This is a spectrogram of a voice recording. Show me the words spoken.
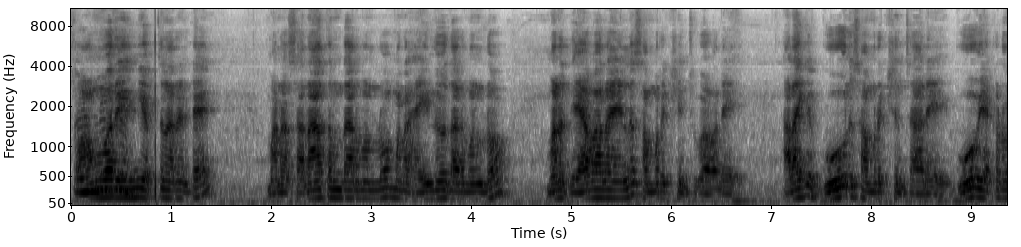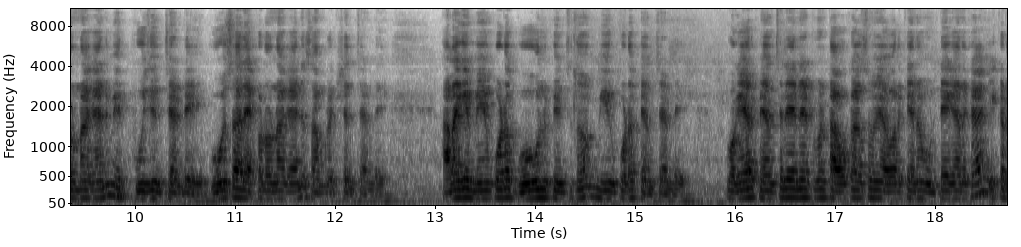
స్వామివారు ఏం చెప్తున్నారంటే మన సనాతన ధర్మంలో మన హైందవ ధర్మంలో మన దేవాలయాలను సంరక్షించుకోవాలి. అలాగే గోవును సంరక్షించాలి. గోవు ఎక్కడున్నా కానీ మీరు పూజించండి. గోశాల ఎక్కడున్నా కానీ సంరక్షించండి. అలాగే మేము కూడా గోవును పెంచుతాం మీరు కూడా పెంచండి. ఒకవేళ పెంచలేనటువంటి అవకాశం ఎవరికైనా ఉంటే కనుక ఇక్కడ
